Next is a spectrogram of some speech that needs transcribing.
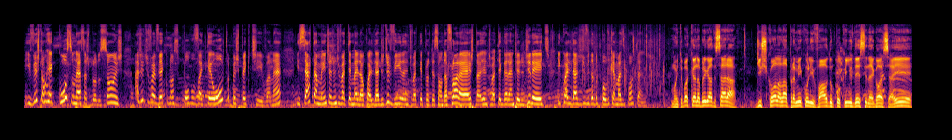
Invistam recursos nessas produções, a gente vai ver que o nosso povo vai ter outra perspectiva, né? E certamente a gente vai ter melhor qualidade de vida, a gente vai ter proteção da floresta, a gente vai ter garantia de direitos e qualidade de vida do povo, que é mais importante. Muito bacana, obrigado, Sara descola lá para mim com o Livaldo um pouquinho desse negócio aí.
